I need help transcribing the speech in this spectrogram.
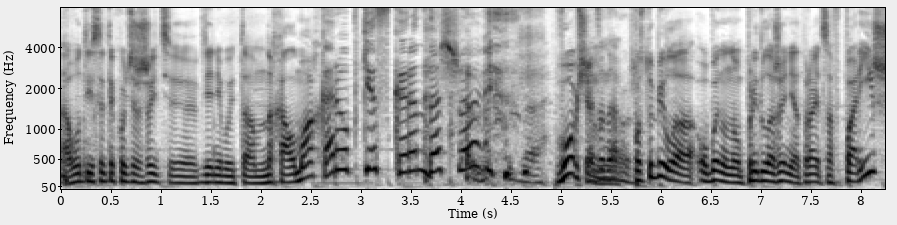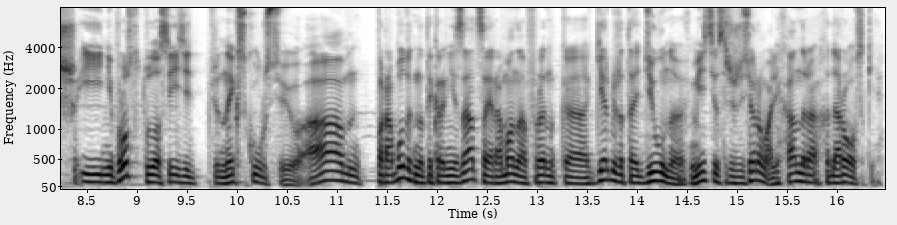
А вот если ты хочешь жить э, где-нибудь там на холмах... Коробки с карандашами. В общем, поступило у Беннону предложение отправиться в Париж и не просто туда съездить на экскурсию, а поработать над экранизацией романа Фрэнка Герберта «Дюна» вместе с режиссером Алехандро Ходоровски.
